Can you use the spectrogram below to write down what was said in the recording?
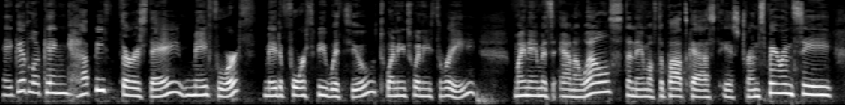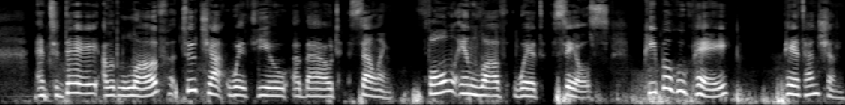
Hey, good looking. Happy Thursday, May 4th. May the 4th be with you, 2023. My name is Anna Wells. The name of the podcast is Transparency. And today I would love to chat with you about selling. Fall in love with sales. People who pay, pay attention.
